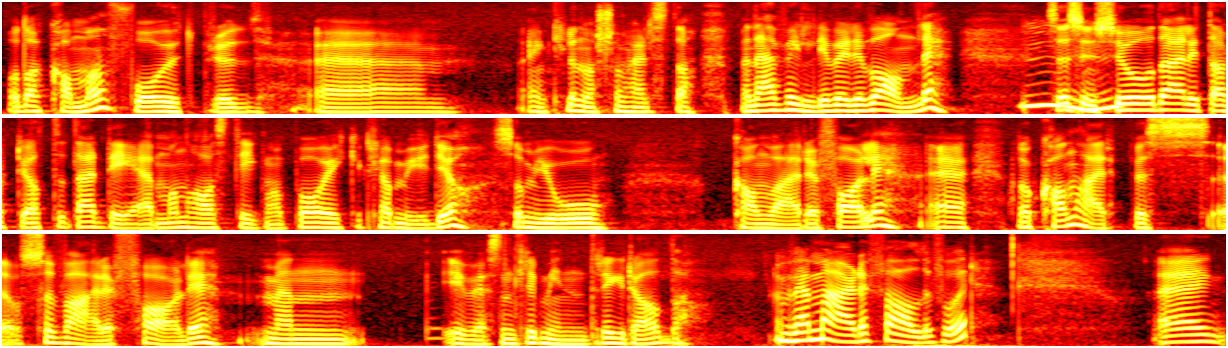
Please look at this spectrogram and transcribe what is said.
Og da kan man få utbrudd eh, egentlig når som helst, da. Men det er veldig, veldig vanlig. Så jeg syns jo det er litt artig at det er det man har stigma på, og ikke klamydia, som jo kan være farlig. Eh, nå kan herpes også være farlig, men i vesentlig mindre grad, da. Hvem er det farlig for? Eh,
